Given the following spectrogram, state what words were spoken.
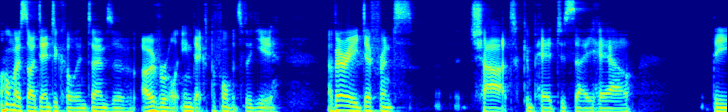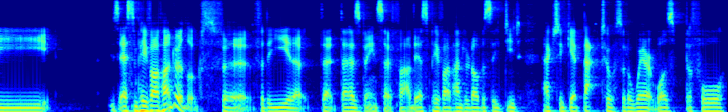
almost identical in terms of overall index performance for the year. A very different chart compared to, say, how the S&P 500 looks for for the year that, that that has been so far. The S&P 500 obviously did actually get back to sort of where it was before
